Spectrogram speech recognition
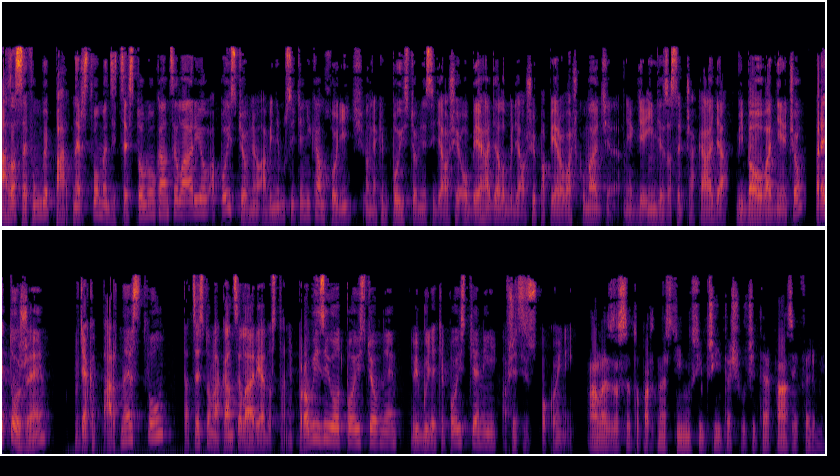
A zase funguje partnerstvo medzi cestovnou kanceláriou a poisťovňou a vy nemusíte nikam chodiť, nejaké poisťovne si ďalšie obiehať alebo ďalšiu papierovačku mať, niekde inde zase čakať a vybavovať niečo, pretože vďaka partnerstvu tá cestovná kancelária dostane províziu od poisťovne, vy budete poistení a všetci sú spokojní. Ale zase to partnerství musí přijít až v určité fázi firmy.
